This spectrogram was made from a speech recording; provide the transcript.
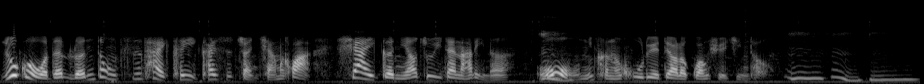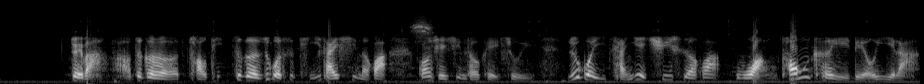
如果我的轮动姿态可以开始转强的话，下一个你要注意在哪里呢？哦，你可能忽略掉了光学镜头。嗯嗯嗯。对吧？好，这个炒题，这个如果是题材性的话，光学镜头可以注意；如果以产业趋势的话，网通可以留意啦。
